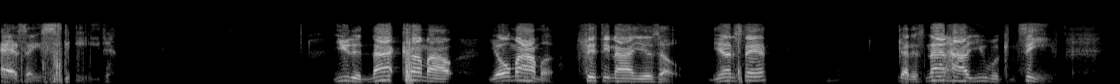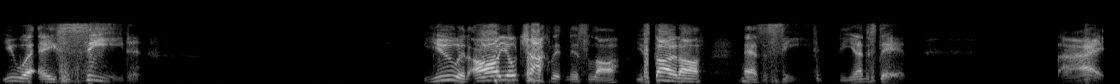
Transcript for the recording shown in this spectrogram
as a seed. You did not come out your mama 59 years old. You understand? That is not how you were conceived. You were a seed. You and all your chocolate in this law, you started off as a seed. Do you understand? All right.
